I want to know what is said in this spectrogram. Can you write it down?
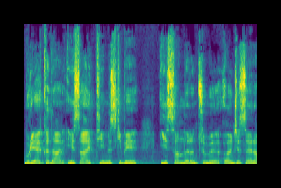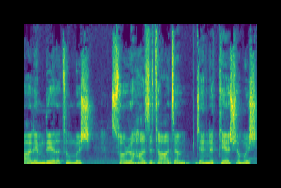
Buraya kadar izah ettiğimiz gibi insanların tümü önce zer aleminde yaratılmış, sonra Hz. Adem cennette yaşamış,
